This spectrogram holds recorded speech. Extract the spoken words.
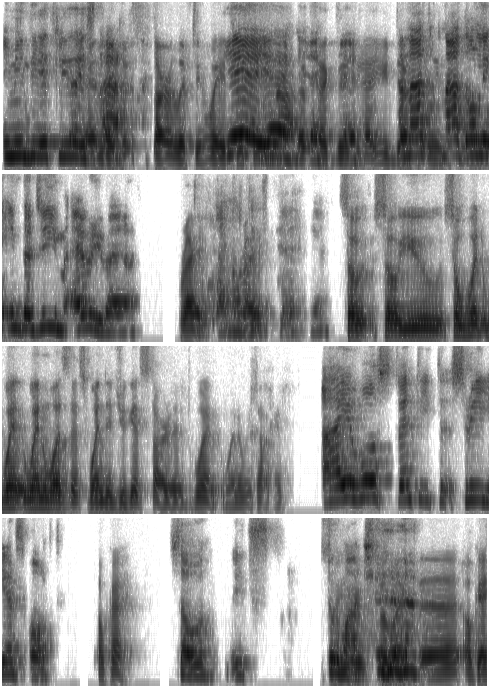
immediately they and start. they just start lifting weights yeah yeah, not yeah, effective. yeah. yeah you definitely not, not only in the gym everywhere. Right right. Yeah, yeah. so so you so what when, when was this? When did you get started? When when are we talking? I was 23 years old. Okay. So it's too so much. so like the okay.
